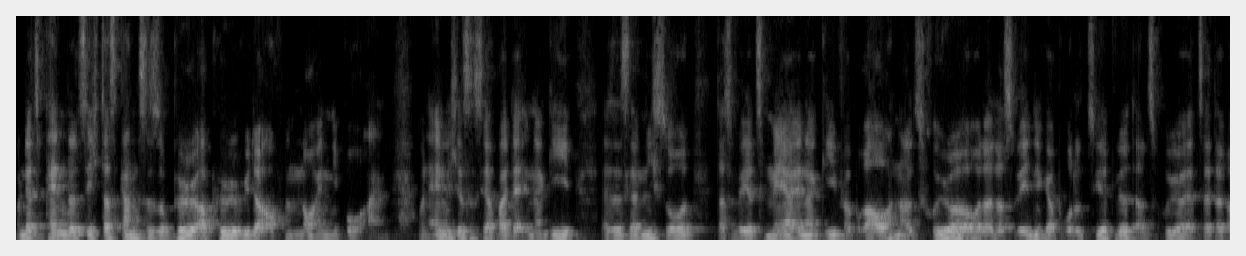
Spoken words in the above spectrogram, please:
Und jetzt pendelt sich das Ganze so peu à peu wieder auf einem neuen Niveau ein. Und ähnlich ist es ja bei der Energie. Es ist ja nicht so, dass wir jetzt mehr Energie verbrauchen als früher oder dass weniger produziert wird als früher, etc.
